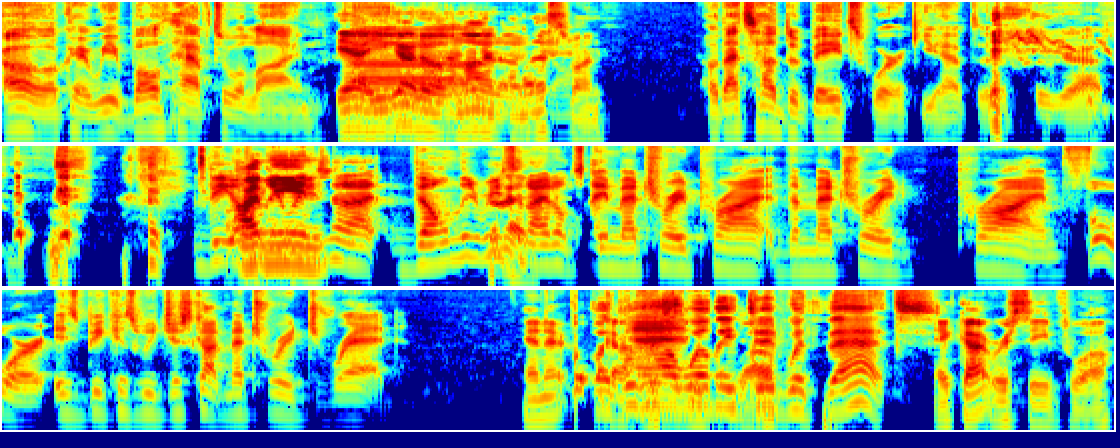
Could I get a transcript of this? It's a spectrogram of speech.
Oh, okay. We both have to align. Yeah, you got to Uh, align on this okay. one. Oh, that's how debates work. You have to figure out. The I only mean- reason I the only reason. I don't say Metroid Prime the Metroid Prime 4 is because we just got Metroid Dread. And it But like, look how well they received did with that. It got received well.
